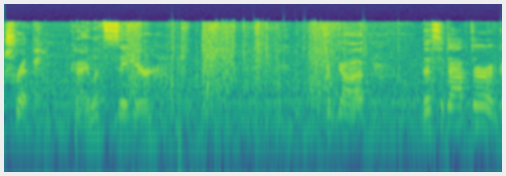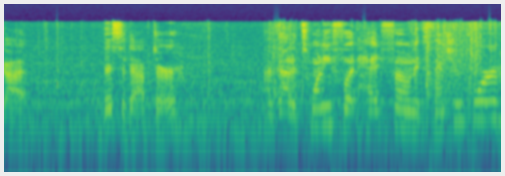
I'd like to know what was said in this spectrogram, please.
trip. Okay, let's see here. I've got this adapter, I've got this adapter. I've got a 20 foot headphone extension cord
